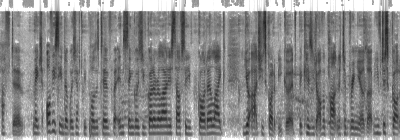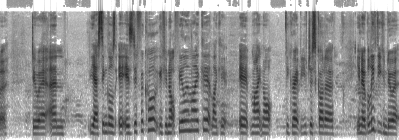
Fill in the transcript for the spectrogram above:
have to make sure obviously in doubles you have to be positive but in singles you've got to rely on yourself so you've got to like your attitude's got to be good because you don't have a partner to bring yours up. You've just got to do it and yeah singles it is difficult. If you're not feeling like it like it it might not be great but you've just got to you know believe that you can do it.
